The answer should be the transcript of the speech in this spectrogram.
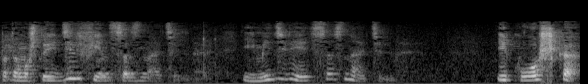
потому что и дельфин сознательное, и медведь сознательное, и кошка.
